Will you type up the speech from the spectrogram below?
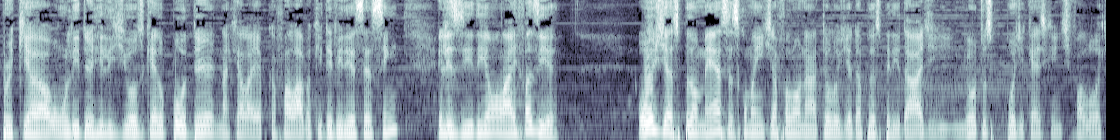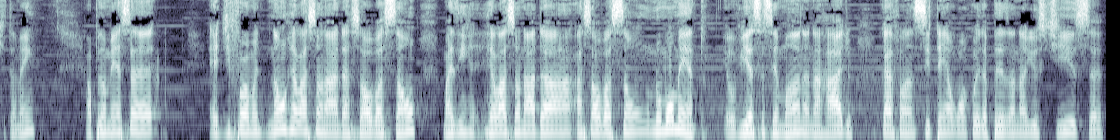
Porque ah, um líder religioso que era o poder naquela época falava que deveria ser assim, eles iriam lá e fazia. Hoje as promessas, como a gente já falou na teologia da prosperidade, em outros podcasts que a gente falou aqui também, a promessa é de forma não relacionada à salvação, mas relacionada à, à salvação no momento. Eu vi essa semana na rádio o cara falando se tem alguma coisa presa na justiça,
